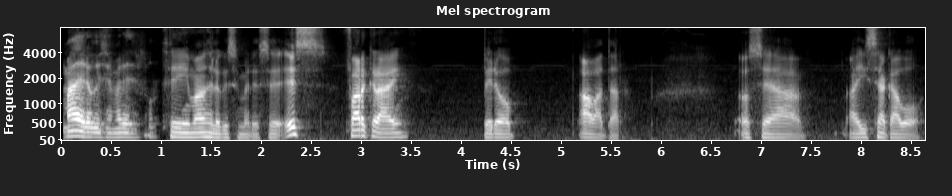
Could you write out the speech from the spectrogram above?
Más de lo que se merece. Sí, más de lo que se merece. Es Far Cry, pero Avatar. O sea, ahí se acabó.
